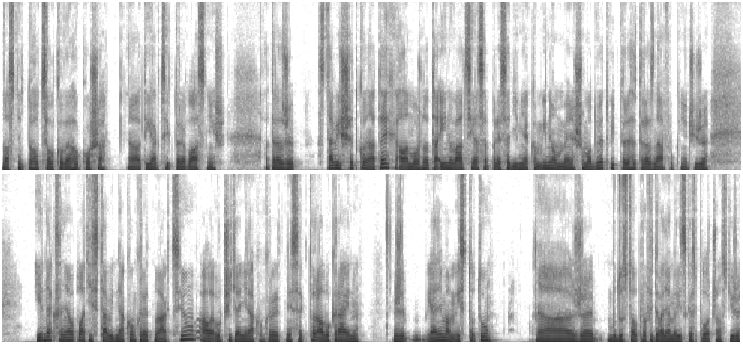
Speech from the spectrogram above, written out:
vlastne toho celkového koša tých akcií, ktoré vlastníš. A teraz, že stavíš všetko na tech, ale možno tá inovácia sa presadí v nejakom inom menšom odvetvi, ktoré sa teraz nafúkne. Čiže jednak sa neoplatí staviť na konkrétnu akciu, ale určite ani na konkrétny sektor alebo krajinu. Že ja nemám istotu, že budú z toho profitovať americké spoločnosti, že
